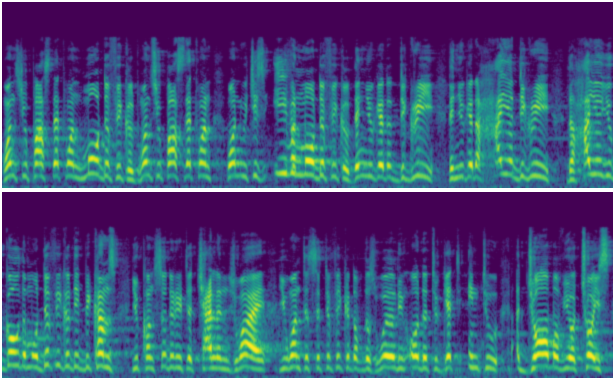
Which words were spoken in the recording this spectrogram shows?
Once you pass that one, more difficult. Once you pass that one, one which is even more difficult, then you get a degree, then you get a higher degree. The higher you go, the more difficult it becomes. You consider it a challenge. Why? You want a certificate of this world in order to get into a job of your choice.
